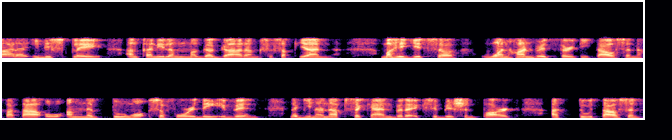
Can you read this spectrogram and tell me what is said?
para i-display ang kanilang magagarang sasakyan. Mahigit sa 130,000 na katao ang nagtungo sa four-day event na ginanap sa Canberra Exhibition Park at 2,500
